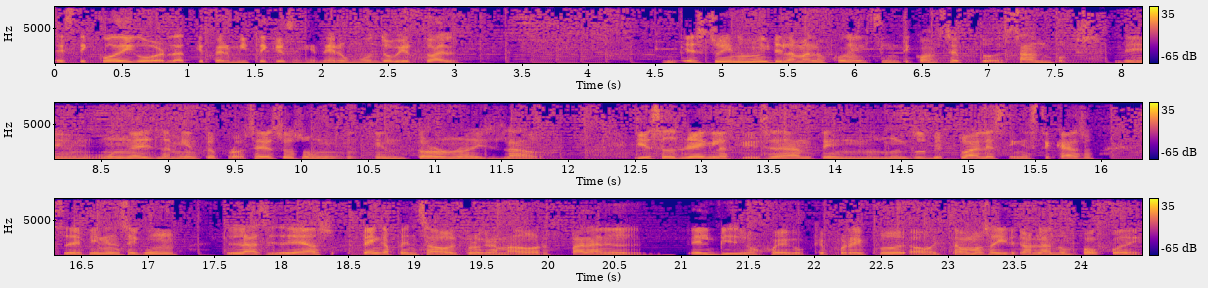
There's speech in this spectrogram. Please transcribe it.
este código, ¿verdad? Que permite que se genere un mundo virtual esto viene muy de la mano con el siguiente concepto de sandbox, de un aislamiento de procesos o un entorno aislado. Y esas reglas que dice Dante en los mundos virtuales, en este caso, se definen según las ideas tenga pensado el programador para el, videojuego, que por ahí ahorita vamos a ir hablando un poco de,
